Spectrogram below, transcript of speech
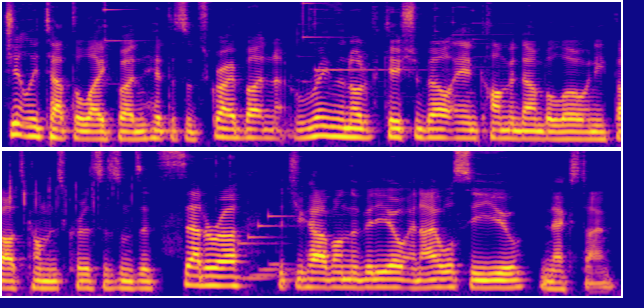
gently tap the like button, hit the subscribe button, ring the notification bell, and comment down below any thoughts, comments, criticisms, etc. that you have on the video, and I will see you next time.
